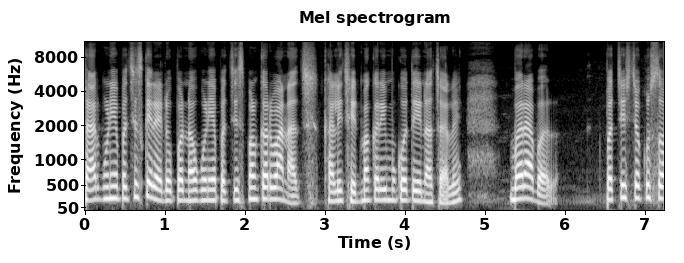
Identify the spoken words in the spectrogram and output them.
ચાર ગુણ્યા પચીસ કર્યા એટલે ઉપર નવ ગુણ્યા પચીસ પણ કરવાના જ. ખાલી છેદમાં કરી મૂકો તે ન ચાલે. બરાબર. પચીસ ચક્કુ સો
